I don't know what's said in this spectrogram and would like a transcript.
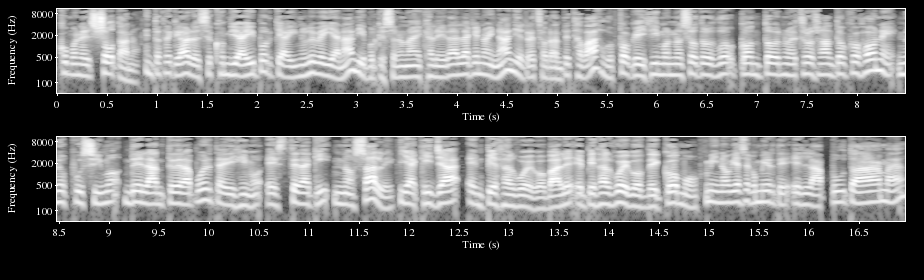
como en el sótano. Entonces, claro, él se escondió ahí porque ahí no le veía a nadie, porque eso era una escalera en la que no hay nadie. El restaurante está abajo. Porque hicimos nosotros dos con todos nuestros santos cojones, nos pusimos delante de la puerta y dijimos, este de aquí no sale. Y aquí ya empieza el juego, ¿vale? Empieza el juego de cómo mi novia se convierte en la puta ama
